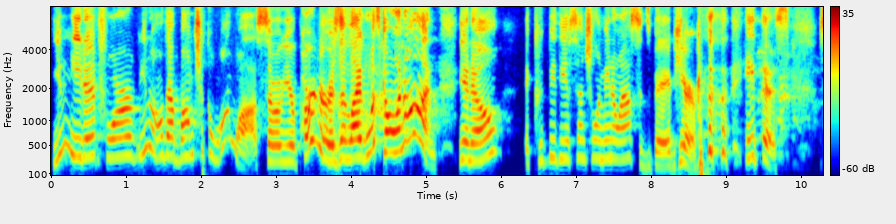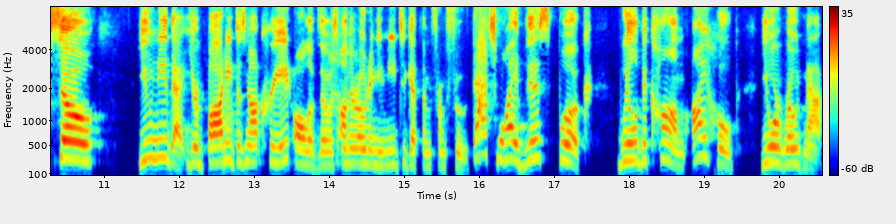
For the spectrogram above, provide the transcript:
You need it for, you know, that bomb chicka wah So your partner isn't like, what's going on? You know? It could be the essential amino acids, babe. Here, eat this. So you need that. Your body does not create all of those on their own, and you need to get them from food. That's why this book will become, I hope, your roadmap.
